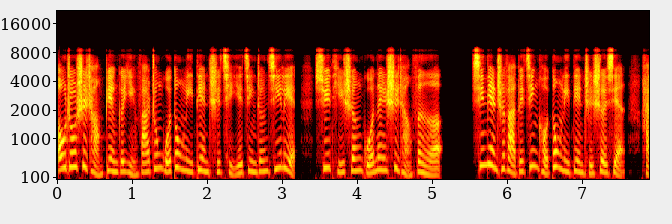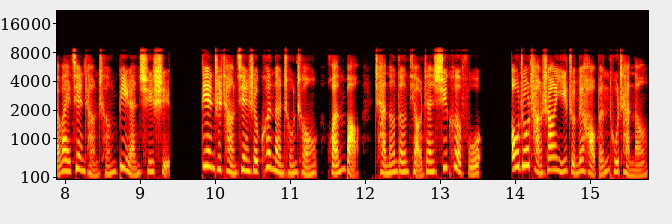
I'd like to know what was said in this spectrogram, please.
欧洲市场变革引发中国动力电池企业竞争激烈，需提升国内市场份额。新电池法对进口动力电池设限，海外建厂成必然趋势。电池厂建设困难重重，环保、产能等挑战需克服。欧洲厂商已准备好本土产能，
